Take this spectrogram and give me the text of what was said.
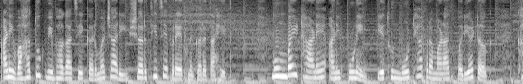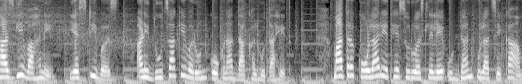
आणि वाहतूक विभागाचे कर्मचारी शर्थीचे प्रयत्न करत आहेत. मुंबई ठाणे आणि पुणे येथून मोठ्या प्रमाणात पर्यटक खासगी वाहने एसटी बस आणि दुचाकीवरून कोकणात दाखल होत आहेत. मात्र कोलार येथे सुरू असलेले उड्डाणपुलाचे काम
